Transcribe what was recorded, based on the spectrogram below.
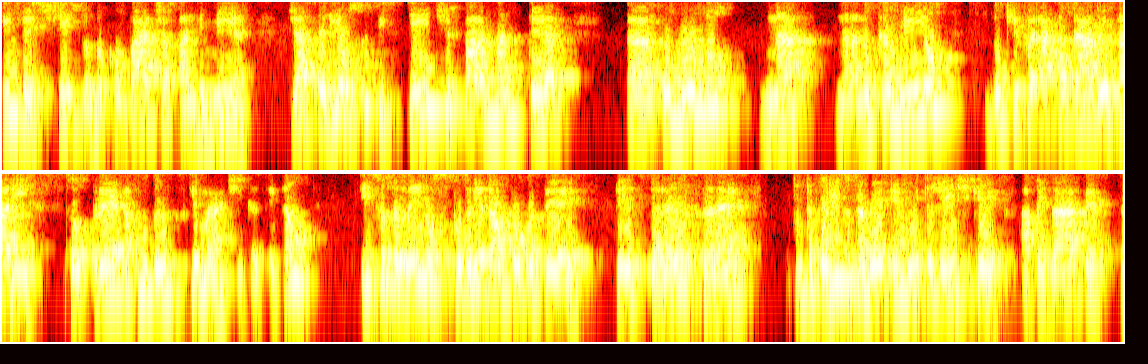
investido no combate à pandemia já seria o suficiente para manter uh, o mundo na, na, no caminho do que foi acordado em Paris sobre as mudanças climáticas. Então, isso também nos poderia dar um pouco de, de esperança, né? Então, por isso também tem muita gente que, apesar desse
